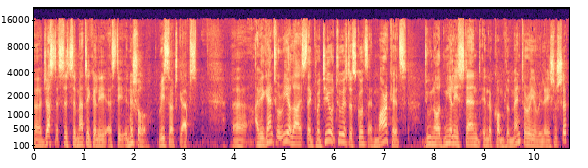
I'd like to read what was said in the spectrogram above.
uh, just as systematically as the initial research gaps. Uh, I began to realize that gratuitous goods and markets do not merely stand in a complementary relationship,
